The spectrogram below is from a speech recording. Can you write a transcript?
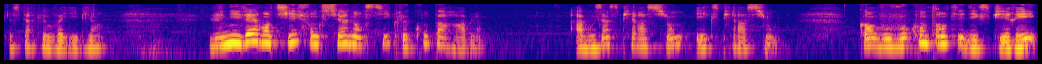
J'espère que vous voyez bien. L'univers entier fonctionne en cycle comparable à vos inspirations et expirations. Quand vous vous contentez d'expirer,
